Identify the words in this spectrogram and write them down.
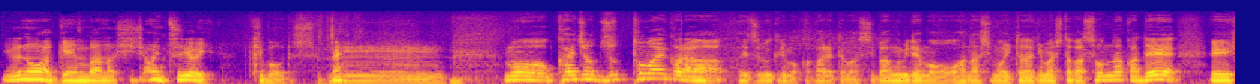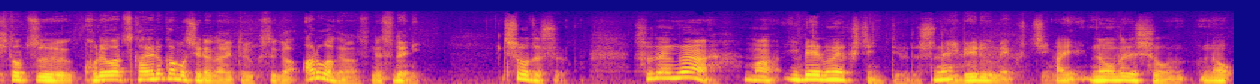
いうのが現場の非常に強い希望ですよね。もう会長、ずっと前からフェイスブックにも書かれてますし、番組でもお話もいただきましたが、その中で、えー、一つ、これは使えるかもしれないという薬があるわけなんですね、すでに。そうです。それが、まあ、イベルメクチンっていうですね。イベルメクチン。はい。ノーベル賞の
